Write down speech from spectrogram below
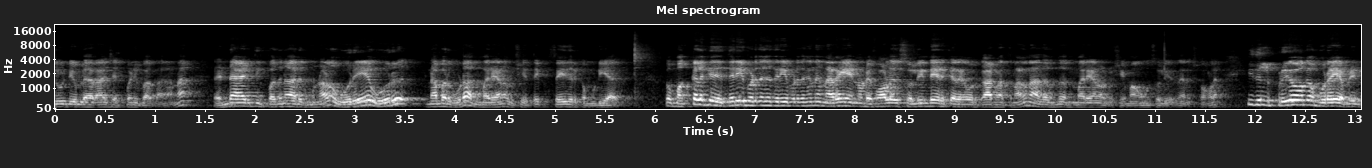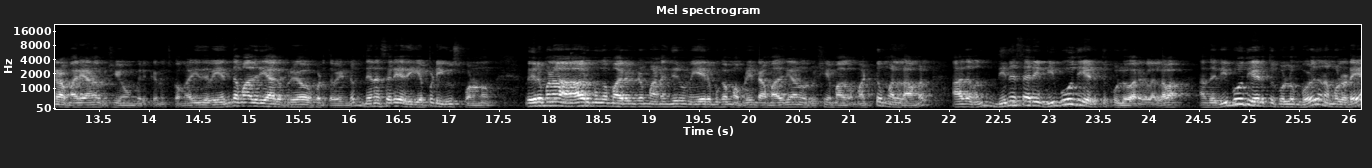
யூடியூப்ல யாராவது செக் பண்ணி பார்த்தாங்கன்னா ரெண்டாயிரத்தி பதினாறுக்கு முன்னால் ஒரே ஒரு நபர் கூட அந்த மாதிரியான விஷயத்தை செய்திருக்க முடியாது. இப்போ மக்களுக்கு தெரியப்படுத்துங்க தெரியப்படுத்துங்கன்னு நிறைய என்னுடைய ஃபாலோவர்ஸ் சொல்லிகிட்டே இருக்கிற ஒரு காரணத்தினால நான் அதை வந்து அந்த மாதிரியான ஒரு விஷயமாகவும் சொல்லியிருந்தேன் வச்சுக்கோங்களேன். இதில் பிரயோக முறை அப்படின்ற மாதிரியான ஒரு விஷயமும் இருக்குன்னு வச்சுக்கோங்க இது எந்த மாதிரியாக பிரயோகப்படுத்த வேண்டும்? தினசரி அதை எப்படி யூஸ் பண்ணணும்? வெறுமனா ஆறுமுகம் அருகம் அனைந்திரும் ஏறுமுகம் அப்படின்ற மாதிரியான ஒரு விஷயமாக மட்டுமல்லாமல் அதை வந்து தினசரி விபூதி எடுத்துக்கொள்வார்கள் அல்லவா? அந்த விபூதி எடுத்துக்கொள்ளும்பொழுது நம்மளுடைய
